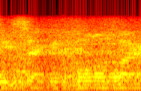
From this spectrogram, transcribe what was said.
22nd qualifier.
